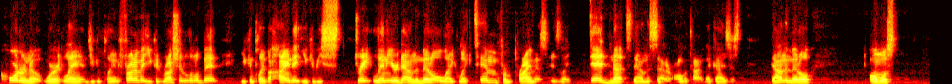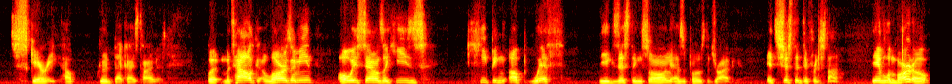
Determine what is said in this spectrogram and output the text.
quarter note where it lands. You can play in front of it, you could rush it a little bit. You can play behind it. You can be straight linear down the middle, like like Tim from Primus is like dead nuts down the center all the time. That guy's just down the middle, almost scary how good that guy's time is. But Metallica, Lars, I mean, always sounds like he's keeping up with the existing song as opposed to driving it. It's just a different style. Dave Lombardo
